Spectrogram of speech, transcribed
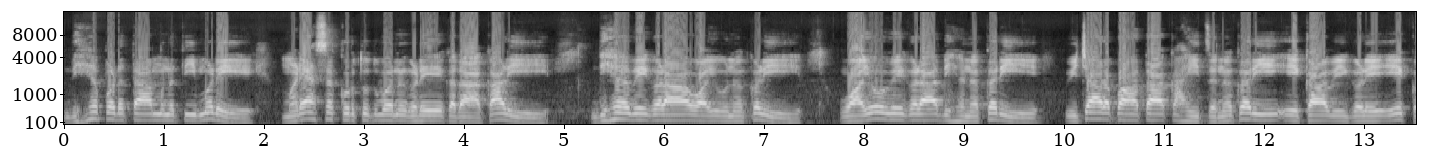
देह पडता मनती मडे. मड्यास कर्तृत्व न घडे कदा काळी. देह वेगळा वायू न कळी. वायो वेगळा देह न करी. विचार पाहता काहीच न करी. एका वेगळे एक.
